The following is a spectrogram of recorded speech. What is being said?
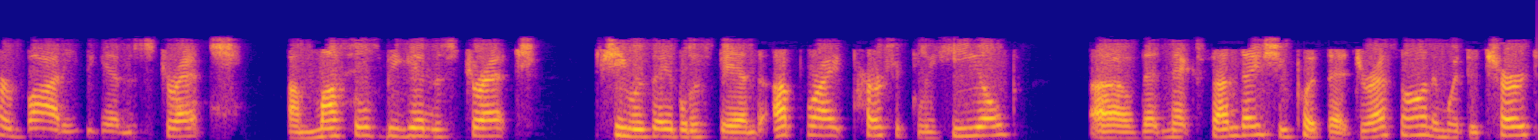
her body began to stretch. Uh, muscles began to stretch. She was able to stand upright, perfectly healed. Uh, that next Sunday, she put that dress on and went to church.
